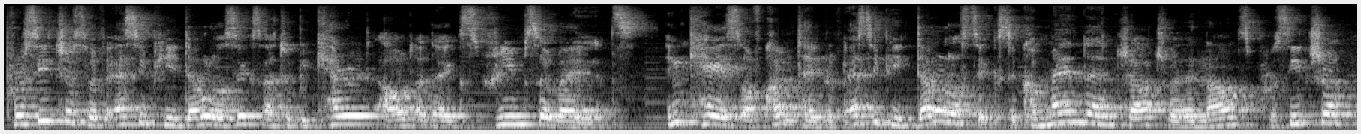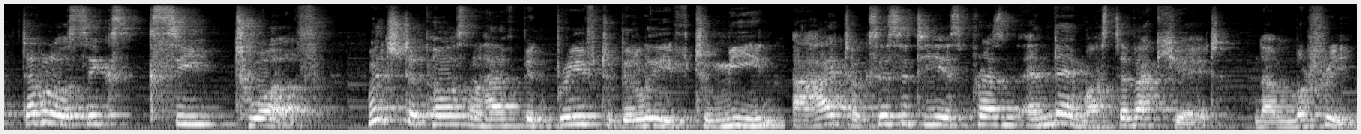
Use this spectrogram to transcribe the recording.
Procedures with SCP-006 are to be carried out under extreme surveillance. In case of contact with SCP-006, the commander in charge will announce Procedure 006-XC-12, which the personnel have been briefed to believe to mean a high toxicity is present and they must evacuate. Number 3.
